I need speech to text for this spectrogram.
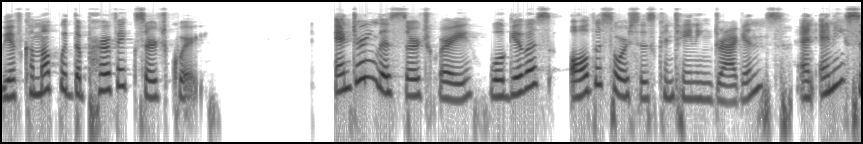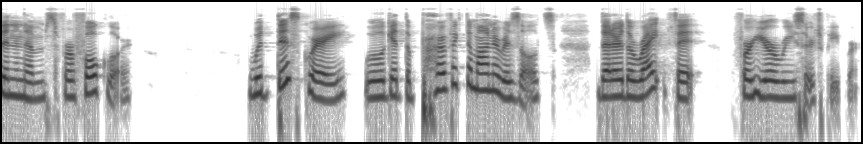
we have come up with the perfect search query. Entering this search query will give us all the sources containing dragons and any synonyms for folklore. With this query, we will get the perfect amount of results that are the right fit for your research paper.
